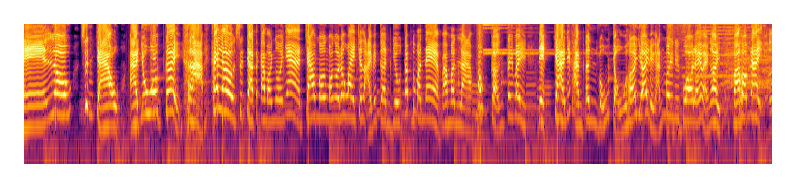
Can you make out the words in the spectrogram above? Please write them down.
Hello, xin chào, à you ok ha, Hello, xin chào tất cả mọi người nha. Chào mừng mọi người đã quay trở lại với kênh youtube của mình nè. Và mình là Phúc Cận TV Đẹp trai nhất hành tinh vũ trụ thế giới điện ảnh mini world đây các bạn ơi. Và hôm nay, ừ,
